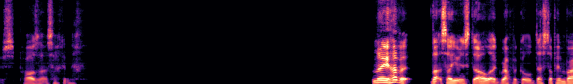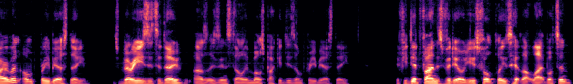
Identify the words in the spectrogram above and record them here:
Just pause that a second. And there you have it. That's how you install a graphical desktop environment on FreeBSD. It's very easy to do, as is installing most packages on FreeBSD. If you did find this video useful, please hit that like button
